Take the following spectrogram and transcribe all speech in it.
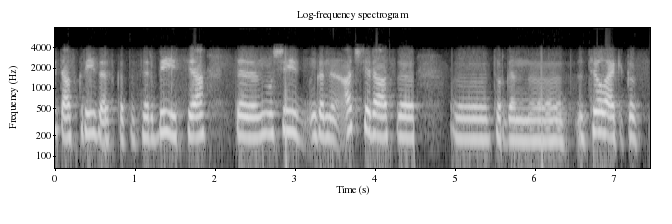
citās krīzēs, kad tas ir bijis, jā, te, nu, šī gan atšķirās. Uh, Tur gan uh, cilvēki, kas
